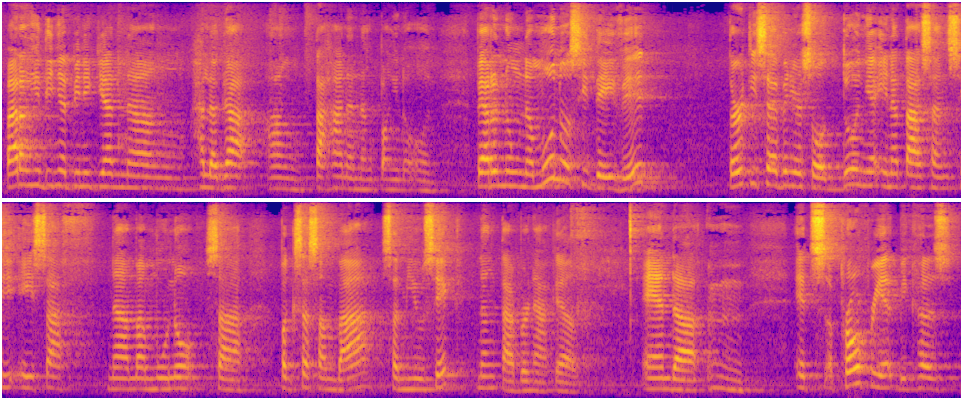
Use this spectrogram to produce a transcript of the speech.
Parang hindi niya binigyan ng halaga ang tahanan ng Panginoon. Pero nung namuno si David, 37 years old, doon niya inatasan si Asaph na mamuno sa pagsasamba, sa music ng tabernacle. And uh, it's appropriate because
